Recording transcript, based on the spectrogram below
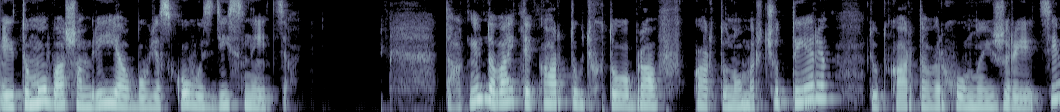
і тому ваша мрія обов'язково здійсниться. Так, ну давайте карту, хто обрав карту номер 4. Тут карта Верховної Жриці.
